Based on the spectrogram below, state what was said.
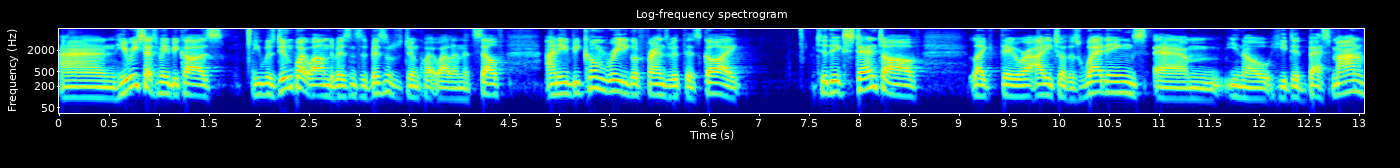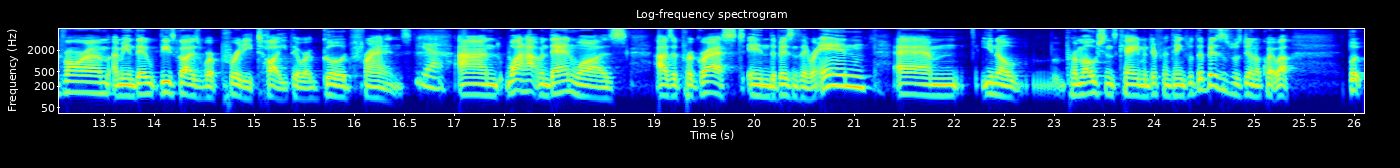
and he reached out to me because he was doing quite well in the business the business was doing quite well in itself and he'd become really good friends with this guy. To the extent of like they were at each other's weddings um you know he did best man for him. I mean they these guys were pretty tight. They were good friends. Yeah. and what happened then was as it progressed in the business they were in um you know promotions came and different things but the business was doing quite well but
